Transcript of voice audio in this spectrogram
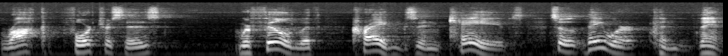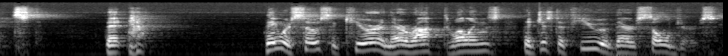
rock fortresses were filled with crags and caves. So they were convinced that they were so secure in their rock dwellings that just a few of their soldiers,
